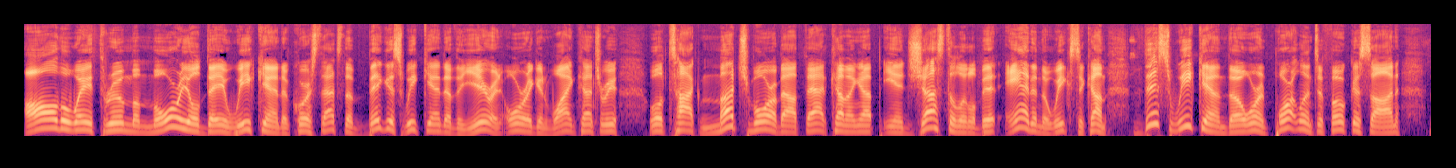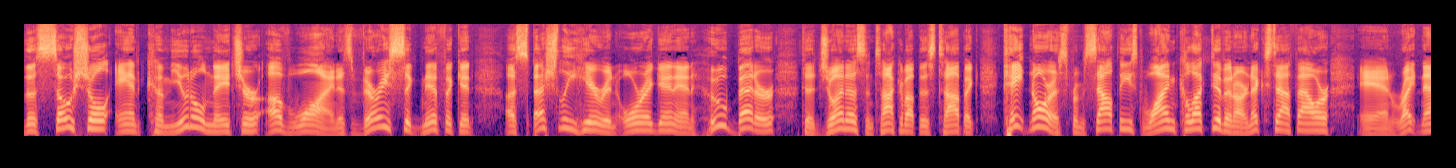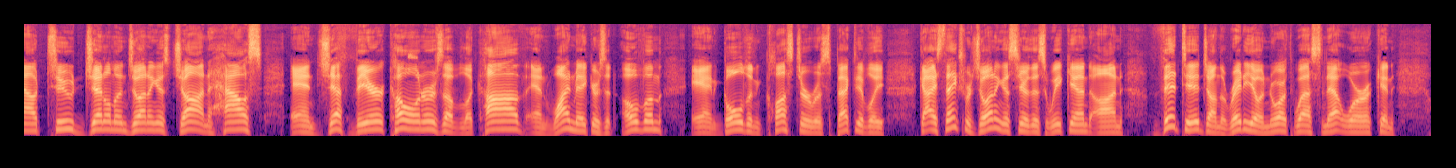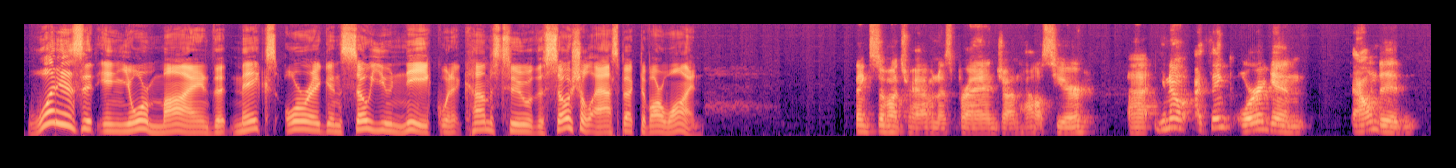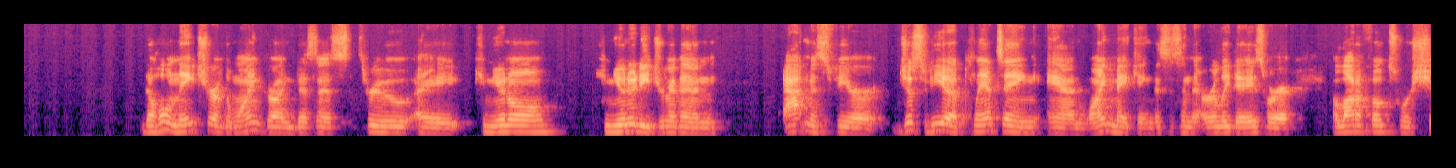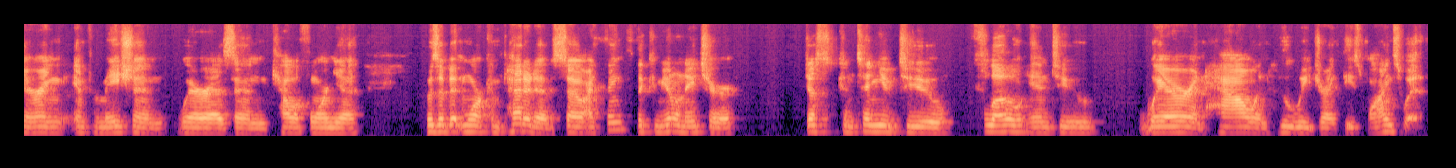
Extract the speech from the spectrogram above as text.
all the way through Memorial Day weekend. Of course, that's the biggest weekend of the year in Oregon wine country. We'll talk much more about that coming up in just a little bit and in the weeks to come. This weekend, though, we're in Portland to focus on the social and communal nature of wine. It's very significant, especially here in Oregon, and who better to join us and talk about this topic? Kate Norris from Southeast Wine Collective in our next half hour. And right now, two gentlemen joining us, John John House and Jeff Vejr, co owners of Le Cave and winemakers at Ovum and Golden Cluster, respectively. Guys, thanks for joining us here this weekend on Vintage on the Radio Northwest Network. And what is it in your mind that makes Oregon so unique when it comes to the social aspect of our wine? Thanks so much for having us, Brian. John House here. Uh, you know, I think Oregon founded the whole nature of the wine growing business through a communal, community driven atmosphere just via planting and winemaking. This is in the early days where a lot of folks were sharing information, whereas in California it was a bit more competitive. So I think the communal nature just continued to flow into where and how and who we drank these wines with.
